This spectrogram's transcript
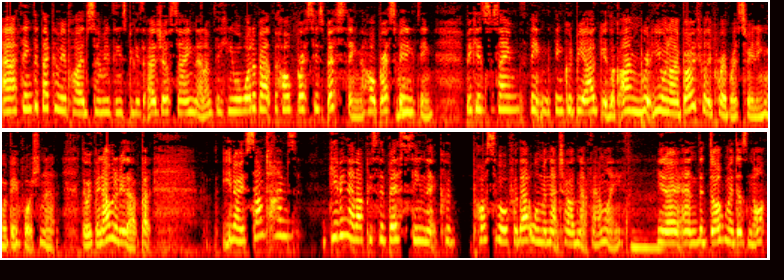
And I think that that can be applied to so many things because as you're saying that, I'm thinking, well, what about the whole breast is best thing, the whole breastfeeding mm. thing? Because the same thing, thing could be argued. Like, I'm, you and I are both really pro breastfeeding and we've been fortunate that we've been able to do that. But, you know, sometimes giving that up is the best thing that could possible for that woman, that child, and that family. Mm. You know, and the dogma does not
